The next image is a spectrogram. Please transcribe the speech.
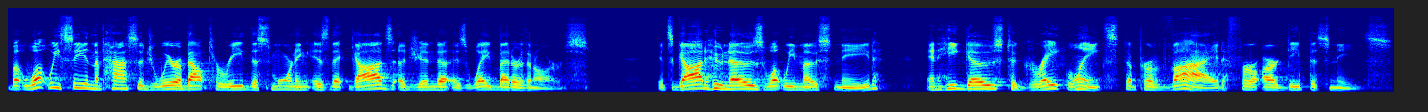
But what we see in the passage we're about to read this morning is that God's agenda is way better than ours. It's God who knows what we most need, and He goes to great lengths to provide for our deepest needs.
